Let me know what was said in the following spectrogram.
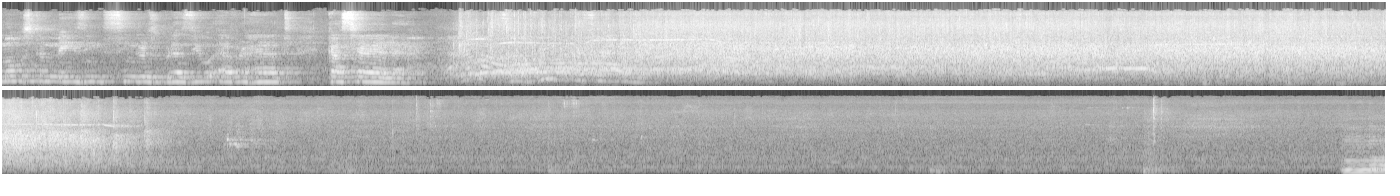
most amazing singers Brazil ever had, Cássia Eller. Mm-hmm.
